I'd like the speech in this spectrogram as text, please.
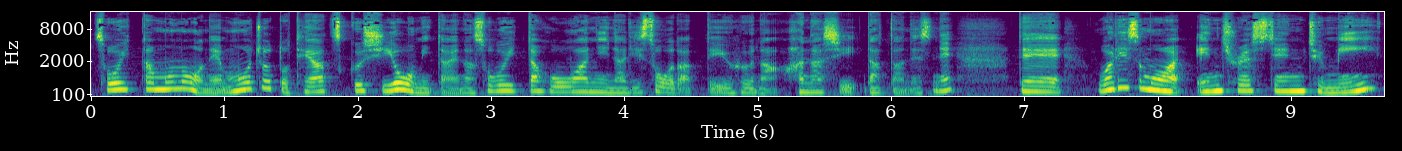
そういったものをねもうちょっと手厚くしようみたいなそういった法案になりそうだっていう風な話だったんですね。で What is more interesting to me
